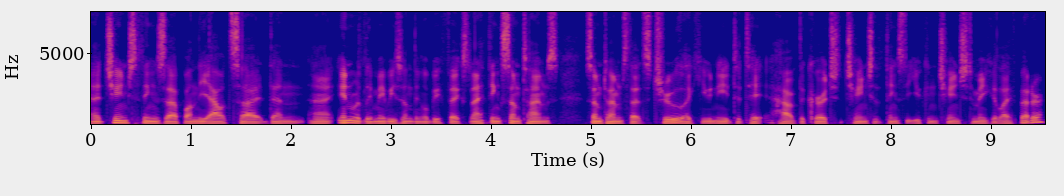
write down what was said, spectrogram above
uh, change things up on the outside, then uh, inwardly maybe something will be fixed. And I think sometimes sometimes that's true. Like you need to ta- have the courage to change the things that you can change to make your life better.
